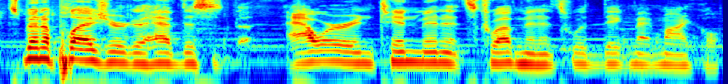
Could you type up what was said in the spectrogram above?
It's been a pleasure to have this hour and 10 minutes, 12 minutes with Dick McMichael.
